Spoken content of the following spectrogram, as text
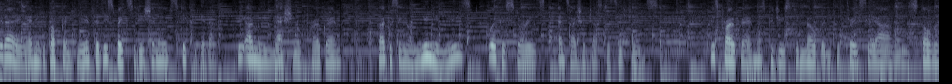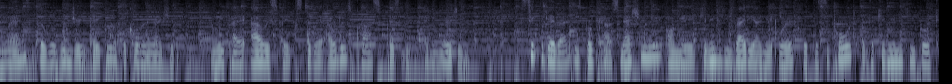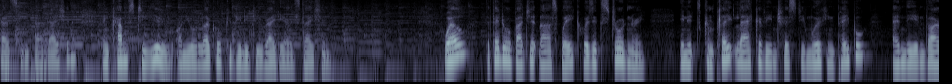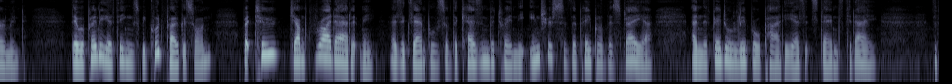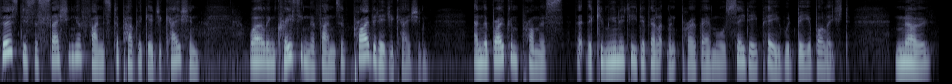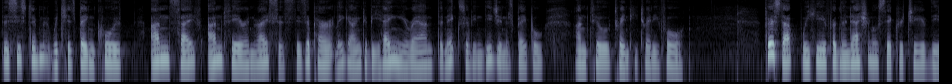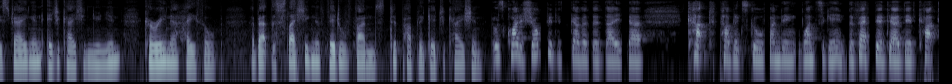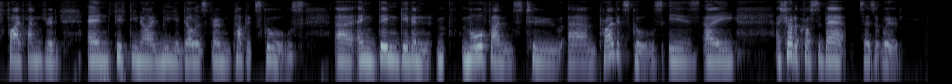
G'day, Annie McLaughlin here for this week's edition of Stick Together, the only national program focusing on union news, workers' stories, and social justice issues. This program is produced in Melbourne for 3CR on the stolen lands of the Wurundjeri people of the Kulin Nation, and we pay our respects to their elders past, present, and emerging. Stick Together is broadcast nationally on the Community Radio Network with the support of the Community Broadcasting Foundation and comes to you on your local community radio station. Well, the federal budget last week was extraordinary in its complete lack of interest in working people and the environment. There were plenty of things we could focus on, but two jumped right out at me as examples of the chasm between the interests of the people of Australia and the Federal Liberal Party as it stands today. The first is the slashing of funds to public education, while increasing the funds of private education, and the broken promise that the Community Development Program, or CDP, would be abolished. No, the system, which has been called unsafe, unfair, and racist is apparently going to be hanging around the necks of Indigenous people until 2024. First up, we hear from the National Secretary of the Australian Education Union, Correna Haythorpe, about the slashing of federal funds to public education. It was quite a shock to discover that they'd uh, cut public school funding once again. The fact that uh, they've cut $559 million from public schools uh, and then given m- more funds to um, private schools is a, a shot across the bows, as it were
